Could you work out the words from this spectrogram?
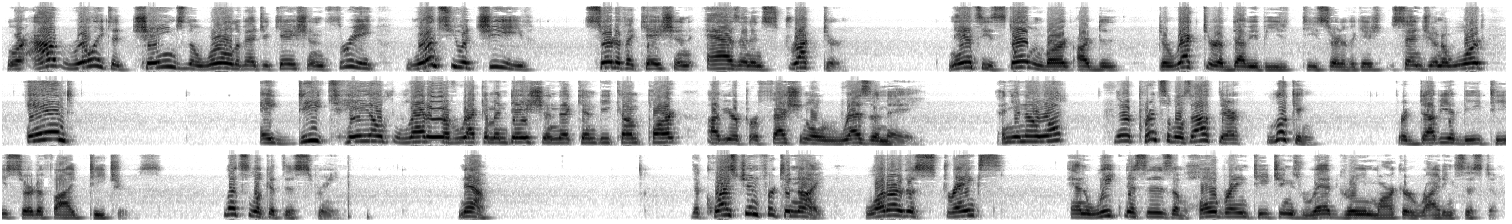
who are out really to change the world of education. Three, once you achieve certification as an instructor, Nancy Stoltenberg, our director of WBT certification, sends you an award and a detailed letter of recommendation that can become part of your professional resume. And you know what? There are principals out there looking for WBT certified teachers. Let's look at this screen. Now, the question for tonight what are the strengths and weaknesses of whole brain teaching's red green marker writing system?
